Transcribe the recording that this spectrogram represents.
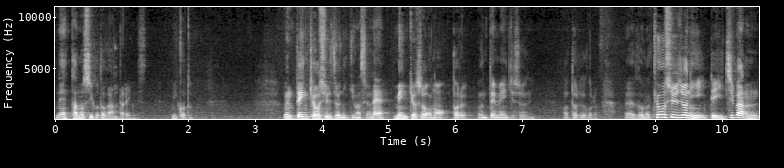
ね、楽しいことがあったらいいんです。見事。運転教習所に行きますよね。免許証の取る。運転免許証を取るところ。その教習所に行って一番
